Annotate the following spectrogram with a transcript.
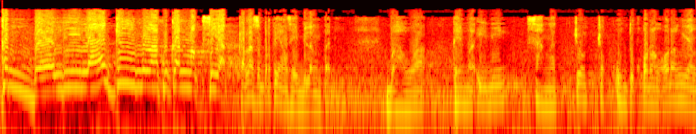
kembali lagi melakukan maksiat karena seperti yang saya bilang tadi bahwa tema ini sangat cocok untuk orang-orang yang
